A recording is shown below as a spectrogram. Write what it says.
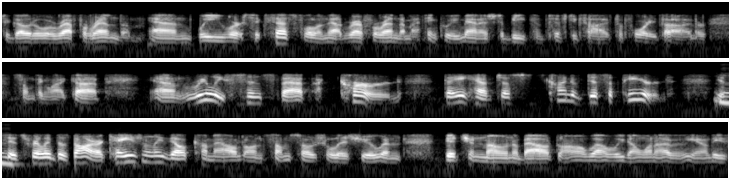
to go to a referendum. And we were successful in that referendum. I think we managed to beat them 55 to 45 or something like that. And really, since that occurred, they have just kind of disappeared. It's, mm. it's really bizarre. Occasionally they'll come out on some social issue and bitch and moan about, oh, well, we don't want to, you know, these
